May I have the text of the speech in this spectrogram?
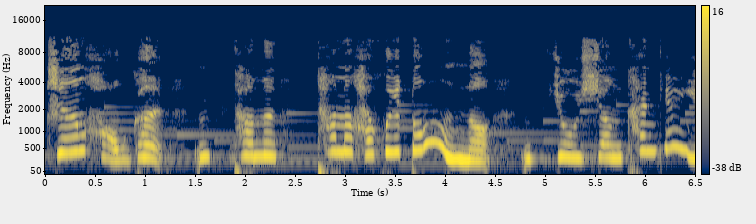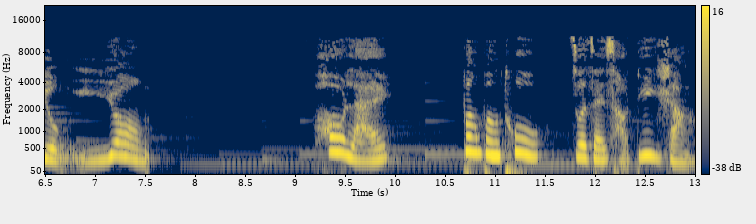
真好看，嗯，它们，它们还会动呢，就像看电影一样。后来，蹦蹦兔坐在草地上，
